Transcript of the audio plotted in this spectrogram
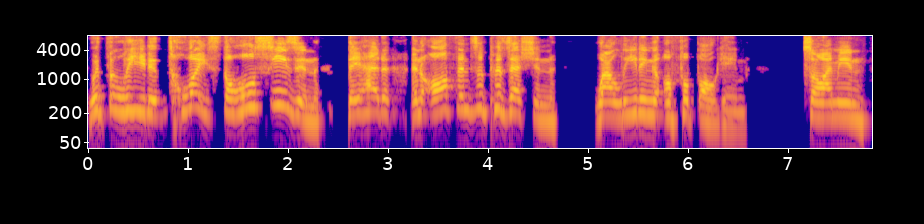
with the lead twice the whole season. They had an offensive possession while leading a football game. So I mean,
